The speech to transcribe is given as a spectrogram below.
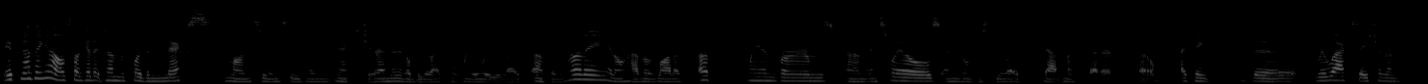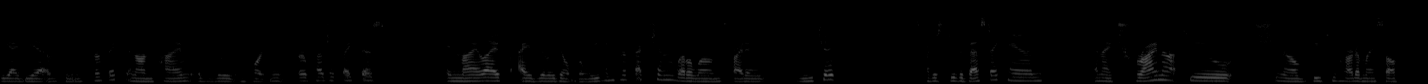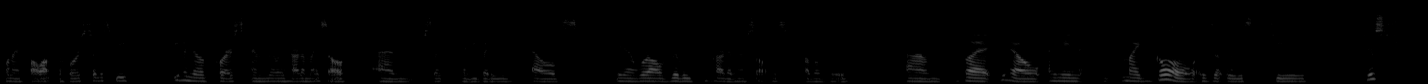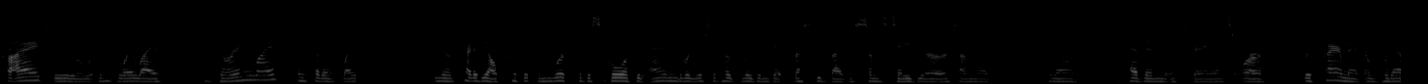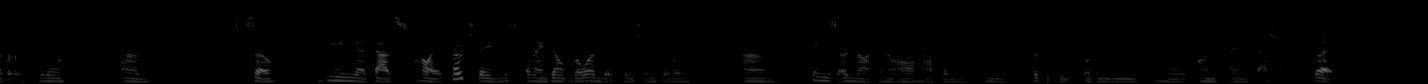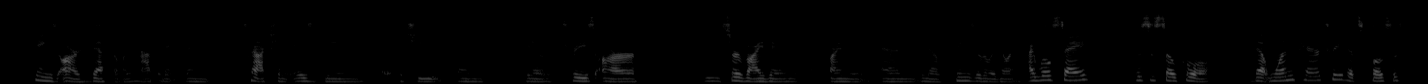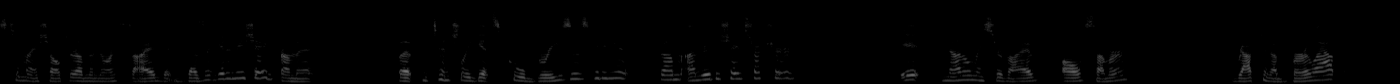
if nothing else, I'll get it done before the next monsoon season next year, and then it'll be like really like up and running, and I'll have a lot of upland berms um, and swales, and it'll just be like that much better. So I think the relaxation of the idea of being perfect and on time is really important for a project like this. In my life, I really don't believe in perfection, let alone try to reach it. I just do the best I can, and I try not to, you know, be too hard on myself when I fall off the horse, so to speak even though of course I'm really hard on myself, um, just like anybody else. You know, we're all really too hard on ourselves, probably. Um, but you know, I mean, my goal is at least to just try to enjoy life during life instead of like you know try to be all perfect and work for this goal at the end where you're supposedly going to get rescued by this some savior or some like you know heaven experience or retirement or whatever you know um, so being that that's how I approach things and I don't go on vacations really, um, things are not going to all happen in perfectly orderly, you know, on time fashion. But things are definitely happening and traction is being achieved and, you know, trees are surviving finally and, you know, things are really going. I will say, this is so cool. That one pear tree that's closest to my shelter on the north side that doesn't get any shade from it but potentially gets cool breezes hitting it from under the shade structure, it not only survived all summer, wrapped in a burlap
